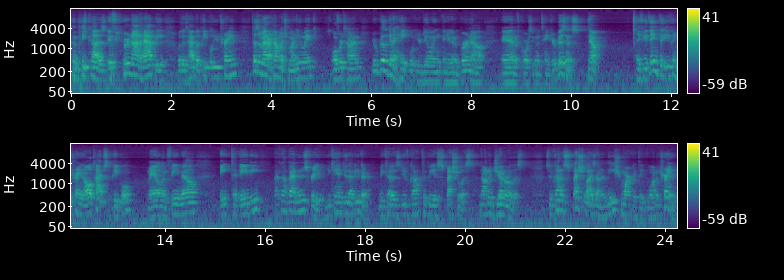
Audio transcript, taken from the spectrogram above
because if you're not happy with the type of people you train, doesn't matter how much money you make over time, you're really going to hate what you're doing and you're going to burn out and of course you're going to tank your business. Now, if you think that you can train all types of people, male and female, 8 to 80, I've got bad news for you. You can't do that either because you've got to be a specialist, not a generalist. So you've got to specialize on a niche market that you want to train.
